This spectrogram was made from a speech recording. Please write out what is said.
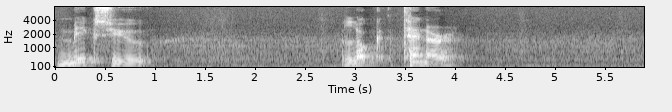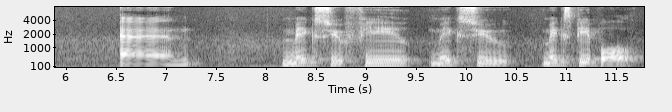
makes you look thinner and makes you feel makes you makes people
